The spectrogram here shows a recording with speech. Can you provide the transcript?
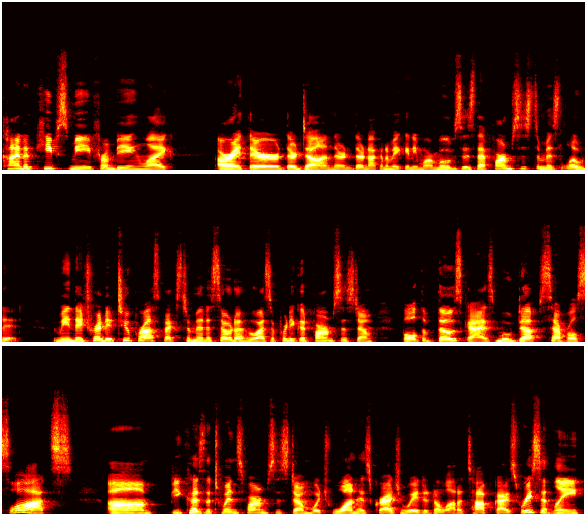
kind of keeps me from being like, all right, they're they're done. They're they're not going to make any more moves. Is that farm system is loaded. I mean, they traded two prospects to Minnesota who has a pretty good farm system. Both of those guys moved up several slots um, because the Twins farm system, which one has graduated a lot of top guys recently,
